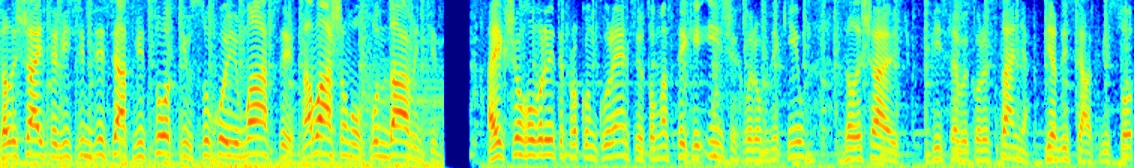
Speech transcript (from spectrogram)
залишається 80% сухої маси на вашому фундаменті. А якщо говорити про конкуренцію, то мастики інших виробників залишають після використання 50%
